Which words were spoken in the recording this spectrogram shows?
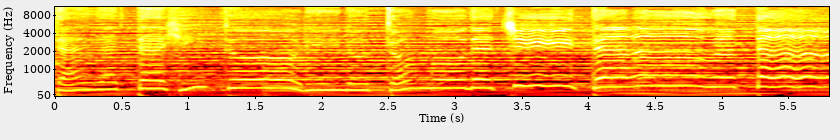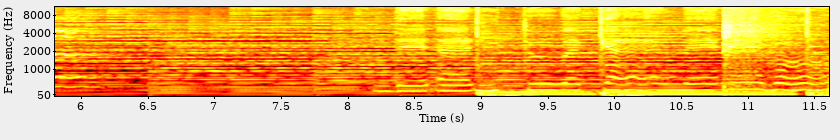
たった一人の友達だった。出会いと別れを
